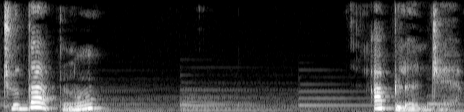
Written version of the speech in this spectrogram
Ciudat, nu? A plânge.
